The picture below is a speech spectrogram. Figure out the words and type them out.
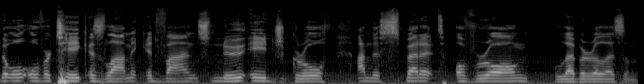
that will overtake Islamic advance, New Age growth, and the spirit of wrong liberalism.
